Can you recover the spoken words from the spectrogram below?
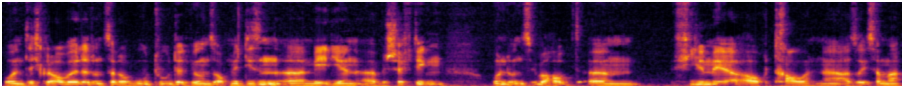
Und ich glaube, dass uns das auch gut tut, dass wir uns auch mit diesen äh, Medien äh, beschäftigen und uns überhaupt ähm, viel mehr auch trauen. Ne? Also ich sag mal,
